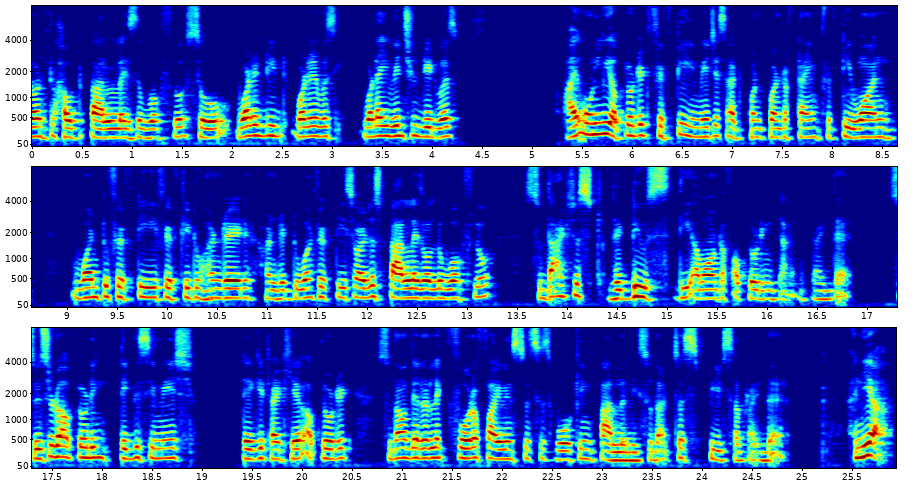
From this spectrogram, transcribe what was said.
learned how to parallelize the workflow. So what i did what i was what i eventually did was i only uploaded 50 images at one point of time 51 1 to 50 50 to 100 100 to 150 so i just parallelize all the workflow. So that just reduce the amount of uploading time right there. So instead of uploading take this image take it right here upload it. So now there are like four or five instances working parallelly. So that just speeds up right there. And yeah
